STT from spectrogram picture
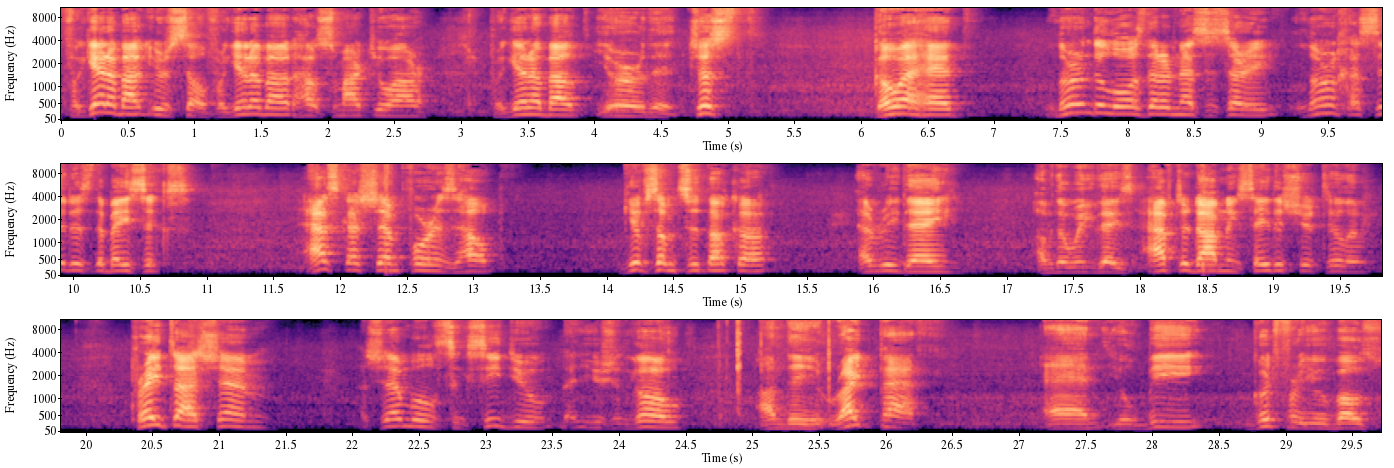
forget about yourself, forget about how smart you are, forget about your the just go ahead, learn the laws that are necessary, learn Hasidus, the basics, ask Hashem for his help, give some tzedakah every day of the weekdays. After davening, say the shir him. Pray to Hashem. Hashem will succeed you that you should go on the right path, and you'll be good for you both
